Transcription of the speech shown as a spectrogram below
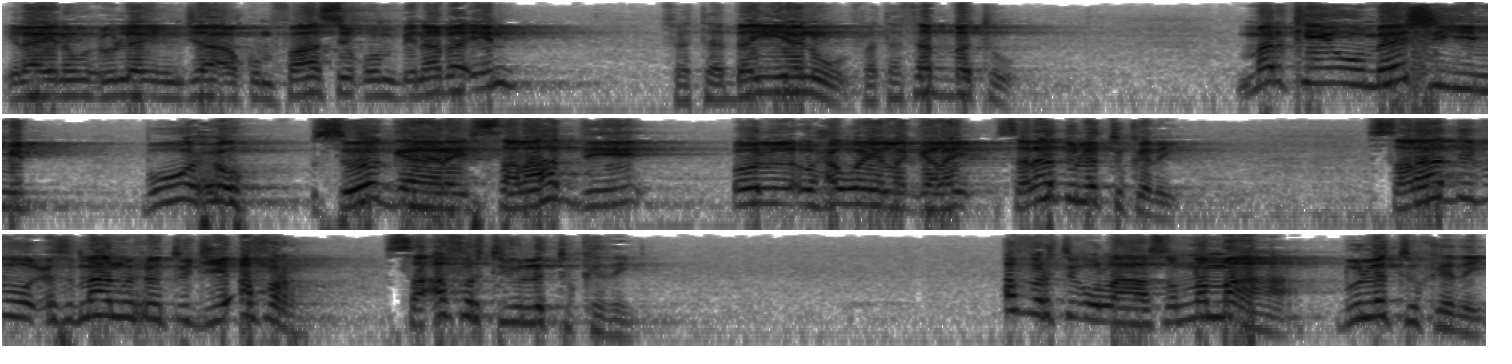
ilaahayna wuxuu leeyay in jaa'akum faasiqun binaba'in fatabayanuu fatahabbatuu markii uu meesha yimid buu wuxuu soo gaaray salaadii oo waxa weeye la galay. Salaadduu la tukaday salaaddii buu cuhmaan wuxuu tujiyey afar. Saa afartiiuu la tukaday. Afartii uu lahaa sunno ma aha buu la tukaday.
